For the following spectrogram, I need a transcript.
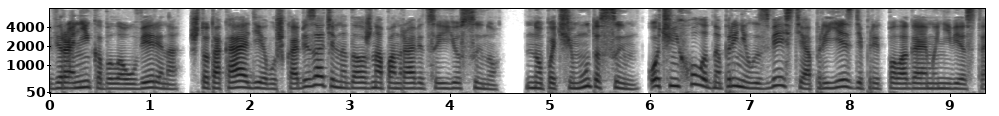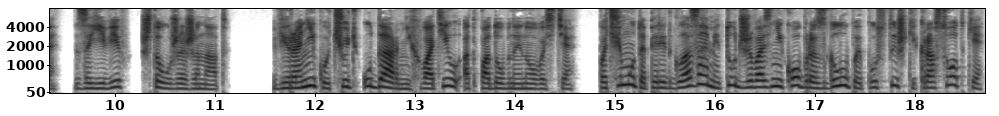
Вероника была уверена, что такая девушка обязательно должна понравиться ее сыну. Но почему-то сын очень холодно принял известие о приезде предполагаемой невесты, заявив, что уже женат. Веронику чуть удар не хватил от подобной новости. Почему-то перед глазами тут же возник образ глупой пустышки-красотки,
